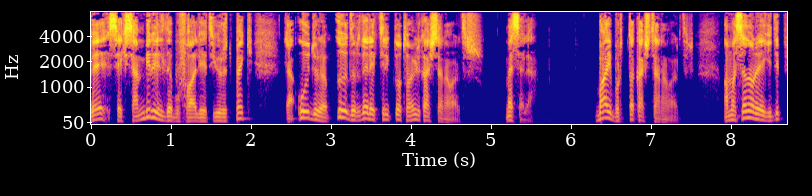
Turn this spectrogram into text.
ve 81 ilde bu faaliyeti yürütmek ya uyduruyorum Iğdır'da elektrikli otomobil kaç tane vardır? Mesela. Bayburt'ta kaç tane vardır? Ama sen oraya gidip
